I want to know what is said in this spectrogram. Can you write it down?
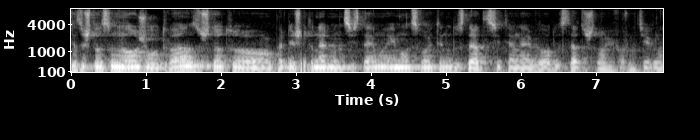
защо се наложило това? Защото предишната нервна система е имала своите недостатъци. Тя не е била достатъчно информативна.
